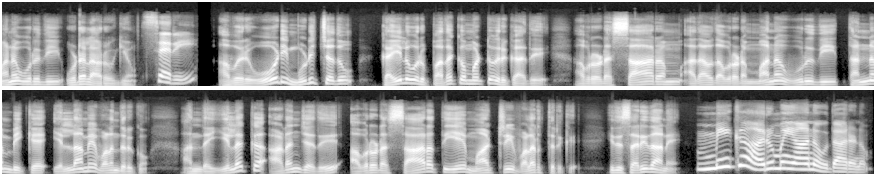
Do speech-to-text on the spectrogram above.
மன உறுதி உடல் ஆரோக்கியம். சரி. அவர் ஓடி முடிச்சதும் கையில ஒரு பதக்கம் மட்டும் இருக்காது. அவரோட சாரம் அதாவது அவரோட மன உறுதி தன்னம்பிக்கை எல்லாமே வளர்ந்திருக்கும். அந்த இலக்க அடைஞ்சது அவரோட சாரத்தையே மாற்றி வளர்த்திருக்கு. இது சரிதானே? மிக அருமையான உதாரணம்.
